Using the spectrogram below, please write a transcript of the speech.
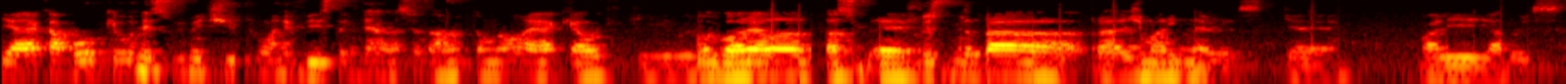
E aí acabou que eu resubmeti para uma revista internacional, então não é aquela que, agora ela tá, é, foi submetida para a Gimarine Nerds, que é vale A2.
